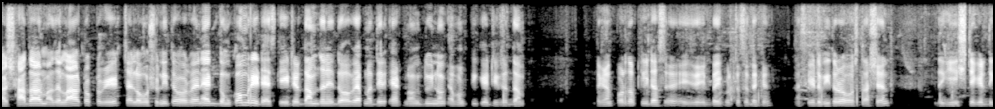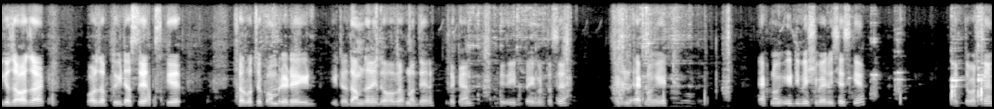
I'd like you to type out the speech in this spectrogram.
আর সাদার মাঝে লাল টকটকে ইট, চাইলে অবশ্যই নিতে পারবেন। একদম কম রেটে আজকে ইটের দাম জানিয়ে দেওয়া হবে আপনাদের, এক নং, দুই নং এবং পিকেট ইটের দাম। দেখেন, পর্যাপ্ত ইট আছে, এই যে ইট বাই করতেছে, দেখেন। আজকে এটার ভিতরে অবস্থা আসেন, দেখি স্টেকের দিকে যাওয়া যাক। পর্যাপ্ত ইট আছে, আজকে সর্বোচ্চ কম রেটে ইট ইটের দাম জানিয়ে দেওয়া হবে আপনাদের। দেখেন ইট বাই করতেছে এগুলো এক নং ইট। এক নং ইট বেশি বাইর হয়েছে আজকে। দেখতে পাচ্ছেন,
